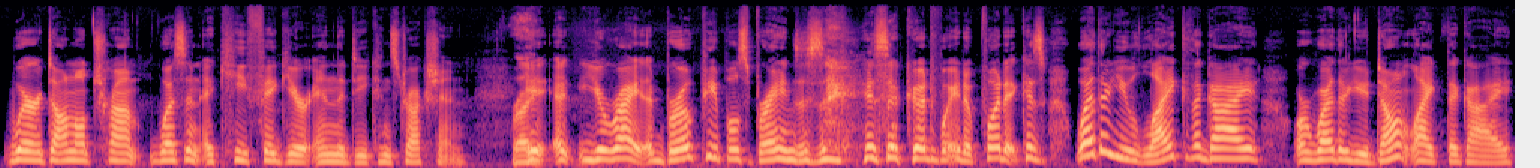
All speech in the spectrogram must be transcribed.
where Donald Trump wasn't a key figure in the deconstruction. Right. It, it, you're right. It broke people's brains is a, is a good way to put it. Because whether you like the guy or whether you don't like the guy,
